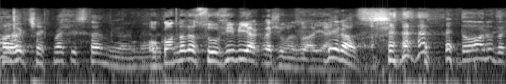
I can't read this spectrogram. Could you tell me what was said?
Kahır çekmek istemiyorum yani. O konuda da sufi bir yaklaşımınız var yani. Biraz. Doğrudur.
